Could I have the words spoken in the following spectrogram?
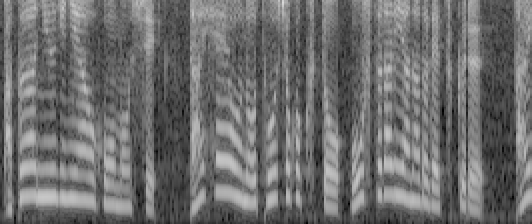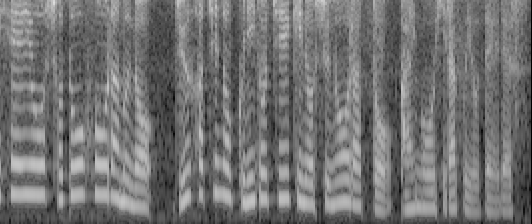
パプアニューギニアを訪問し太平洋の島しょ国とオーストラリアなどで作る太平洋諸島フォーラムの18の国と地域の首脳らと会合を開く予定です。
